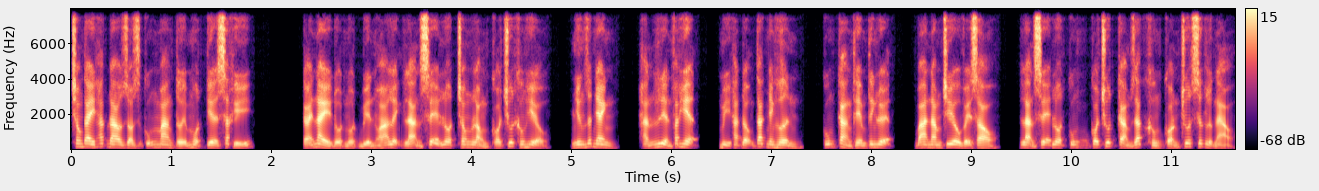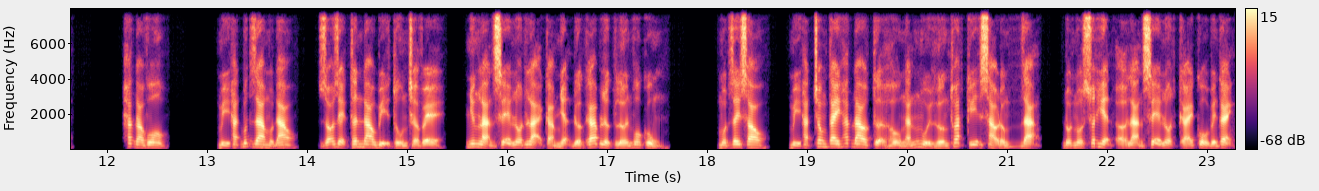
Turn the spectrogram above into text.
trong tay hắc đao giọt cũng mang tới một tia sắc khí cái này đột một biến hóa lệnh lạn sẽ lột trong lòng có chút không hiểu, nhưng rất nhanh, hắn liền phát hiện mỹ hạt động tác nhanh hơn, cũng càng thêm tinh luyện, ba năm chiêu về sau, lạn sẽ lột cũng có chút cảm giác không còn chút sức lực nào. Hắc đao vô. Mỹ hạt bước ra một đao, rõ rệt thân đao bị túm trở về, nhưng lạn sẽ lột lại cảm nhận được áp lực lớn vô cùng. Một giây sau mỹ hạt trong tay hắc đao tựa hồ ngắn ngủi hướng thoát kỹ xảo đồng dạng, đột ngột xuất hiện ở lạn sẽ lột cái cổ bên cạnh,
